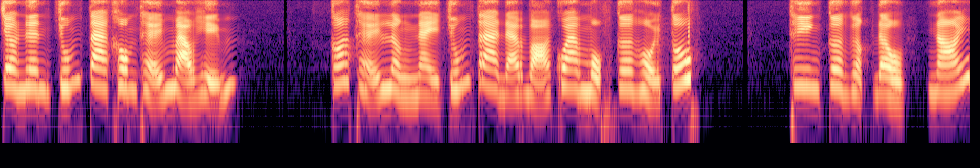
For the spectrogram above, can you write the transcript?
Cho nên chúng ta không thể mạo hiểm. Có thể lần này chúng ta đã bỏ qua một cơ hội tốt. Thiên cơ gật đầu, nói.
